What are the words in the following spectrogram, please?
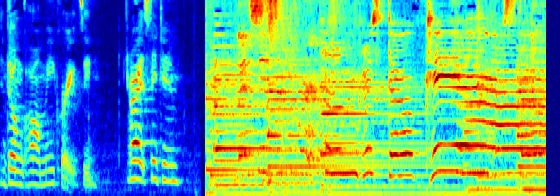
And don't call me crazy. All right, stay tuned. This is crystal clear. Crystal.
